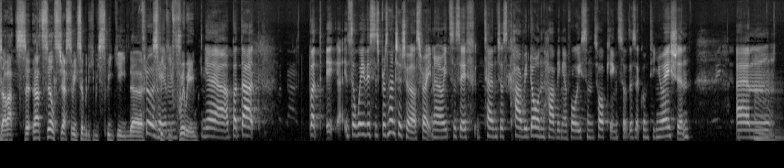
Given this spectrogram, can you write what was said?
that's that still suggests to me somebody can be speaking uh, Through speaking him. through him. Yeah, but that, but it, it's the way this is presented to us right now. It's as if Ten just carried on having a voice and talking, so there's a continuation. Um,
